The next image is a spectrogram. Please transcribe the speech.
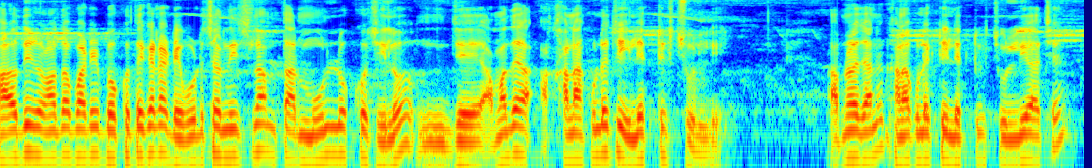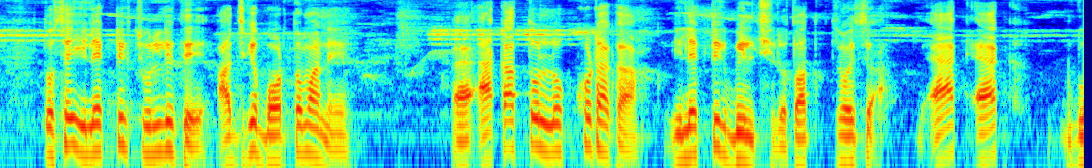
ভারতীয় জনতা পার্টির পক্ষ থেকে একটা ডেপুটেশন দিয়েছিলাম। তার মূল লক্ষ্য ছিল যে আমাদের খানা খুলেছে ইলেকট্রিক চুল্লি। আপনারা জানেন খানাকুলে একটি ইলেকট্রিক চুল্লি আছে। তো সেই ইলেকট্রিক চুল্লিতে আজকে বর্তমানে একাত্তর লক্ষ টাকা ইলেকট্রিক বিল ছিল। এক এক দু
